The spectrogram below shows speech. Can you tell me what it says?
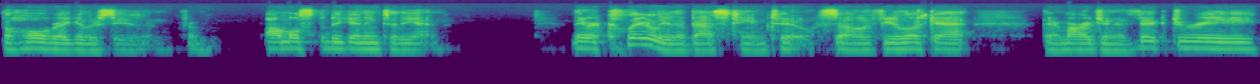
the whole regular season from almost the beginning to the end. They were clearly the best team too. So if you look at their margin of victory,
